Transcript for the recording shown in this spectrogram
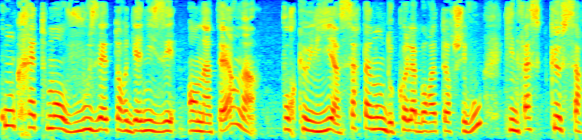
concrètement vous êtes organisé en interne pour qu'il y ait un certain nombre de collaborateurs chez vous qui ne fassent que ça?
